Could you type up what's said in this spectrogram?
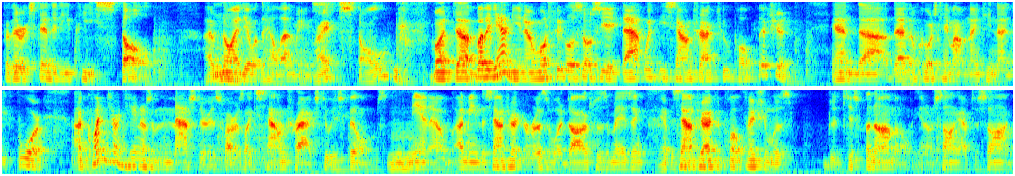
for their extended EP Stull. I have no idea what the hell that means. Hmm. Right. Stole. but uh, but again, you know, most people associate that with the soundtrack to Pulp Fiction. And uh, that, of course, came out in 1994. Uh, Quentin Tarantino's a master as far as like soundtracks to his films. Mm-hmm. You know, I mean, the soundtrack to Reservoir Dogs was amazing. Yep. The soundtrack to Pulp Fiction was just phenomenal. You know, song after song,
